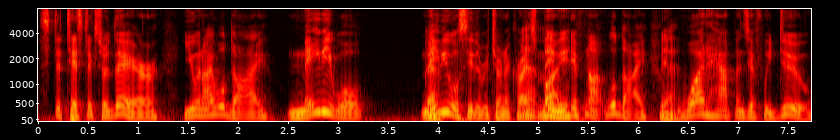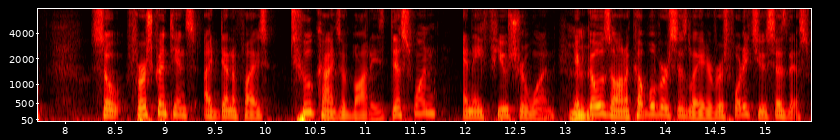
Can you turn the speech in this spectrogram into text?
statistics are there, you and I will die. Maybe we'll maybe yeah. we'll see the return of Christ. Yeah, maybe. If not, we'll die. Yeah. What happens if we do? So First Corinthians identifies two kinds of bodies: this one and a future one. Mm. It hmm. goes on a couple verses later. Verse 42 says this.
